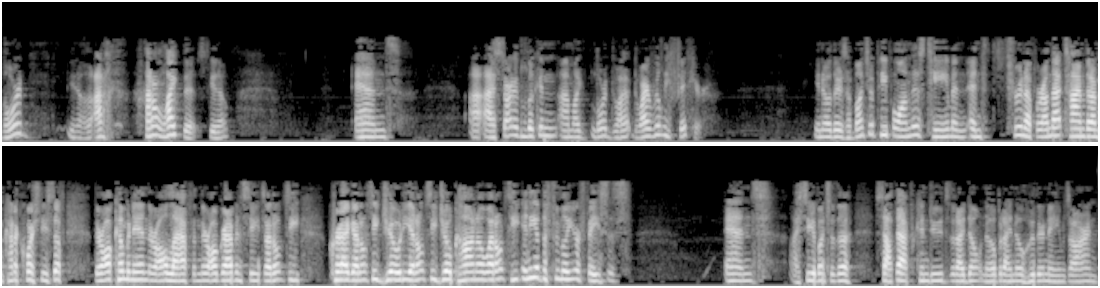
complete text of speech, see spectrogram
Lord, you know, I don't, I don't like this, you know, and I, I started looking. I'm like, Lord, do I do I really fit here? You know, there's a bunch of people on this team, and, and true enough, around that time that I'm kind of questioning stuff, they're all coming in, they're all laughing, they're all grabbing seats. I don't see Craig, I don't see Jody, I don't see Joe Cano, I don't see any of the familiar faces. And I see a bunch of the South African dudes that I don't know, but I know who their names are, and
